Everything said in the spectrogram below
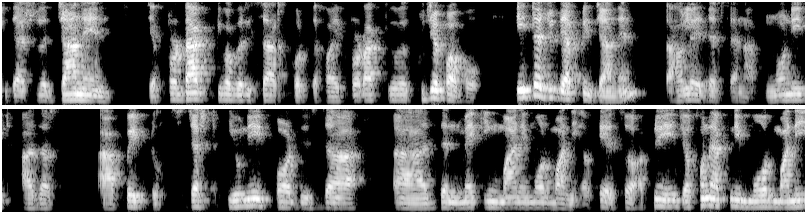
যদি আসলে জানেন যে প্রোডাক্ট কীভাবে রিসার্চ করতে হয় প্রোডাক্ট কীভাবে খুঁজে পাবো, এটা যদি আপনি জানেন, তাহলে that's enough no need others paid to just you need for this the then making money more money okay so আপনি, যখন আপনি মোর মানি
